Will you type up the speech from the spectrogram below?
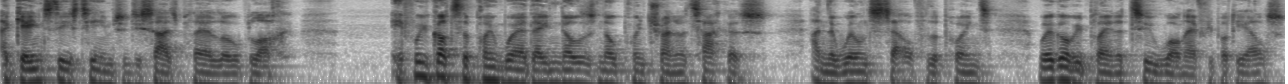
against these teams who decide to play a low block. If we've got to the point where they know there's no point trying to attack us and they're willing to settle for the point, we're going to be playing a 2 1 everybody else.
